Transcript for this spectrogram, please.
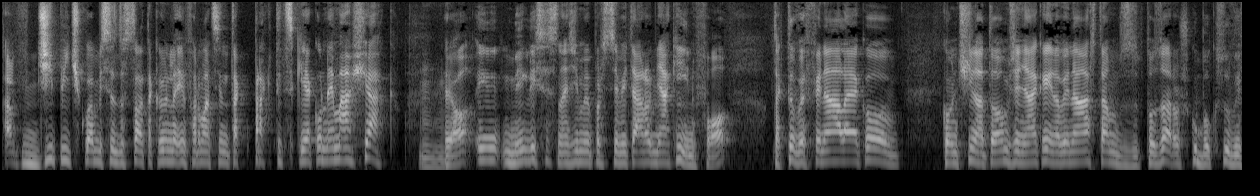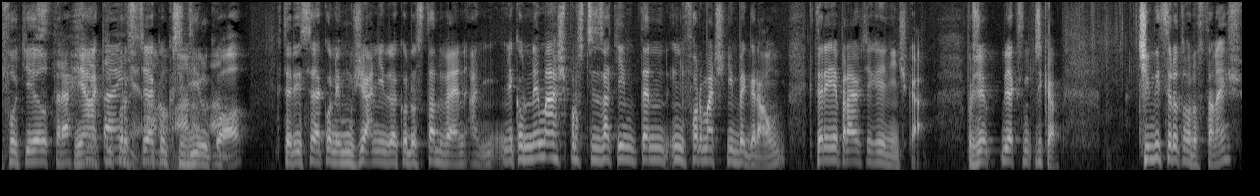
a v GPčku, aby se dostal takovýmhle informacím, tak prakticky jako nemáš jak. Mhm. Mm-hmm. Jo? I my, když se snažíme prostě vytáhnout nějaký info, tak to ve finále jako končí na tom, že nějaký novinář tam z poza rožku boxu vyfotil Strašně nějaký tajně, prostě jako ano, křidílko ano, ano. který se jako nemůže ani jako dostat ven a jako nemáš prostě zatím ten informační background, který je právě v těch jedničkách. Protože, jak jsem říkal, čím víc se do toho dostaneš,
